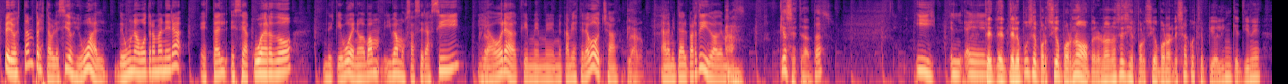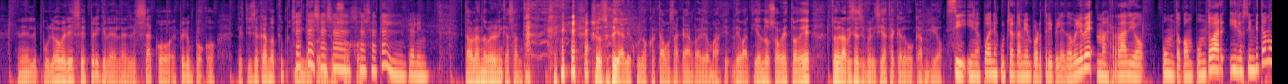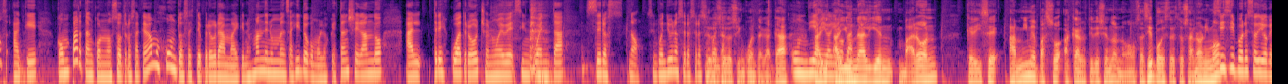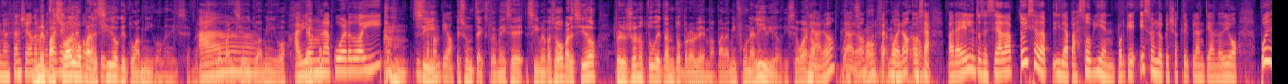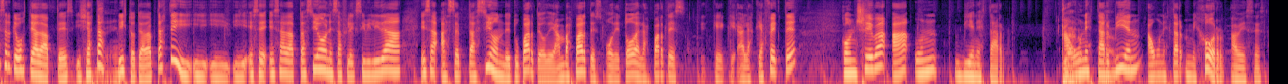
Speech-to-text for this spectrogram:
pero están preestablecidos igual. De una u otra manera está ese acuerdo de que, bueno, vamos, íbamos a hacer así, y ahora que me, cambiaste la bocha. Claro. A la mitad del partido, además. ¿Qué haces? ¿Te adaptás? Y. te, lo puse por sí o por no, pero no, no sé si es por sí o por no. Le saco este piolín que tiene en el pullover ese. Espere que le, saco. Espere un poco. Le estoy sacando. ¿Qué ya está, ya, ya, ya, está el piolín. Está hablando Verónica Santana. Yo soy Ale Jurosco, estamos acá en Radio Más debatiendo sobre esto de toda la risas y felicidad hasta que algo cambió. Sí, y nos pueden escuchar también por www.masradio.com.ar y los invitamos a que compartan con nosotros, a que hagamos juntos este programa y que nos manden un mensajito como los que están llegando al 3489 50 no, 510050. 0050, que acá un día hay, hay un alguien varón que dice, a mí me pasó, acá lo estoy leyendo, no vamos a decir porque esto, es anónimo. Sí, sí, por eso digo que nos están llegando Me pasó algo parecido que tu amigo, me dice. Me pasó algo parecido que tu ah. amigo. Había un acuerdo ahí y se rompió. es un texto. Y me dice, sí, me pasó algo parecido, pero yo no tuve tanto problema. Para mí fue un alivio. Dice, bueno. Claro, claro. Bueno, bueno, o sea, para él entonces se adaptó y se adaptó, y la pasó bien, porque eso es lo que yo estoy planteando. Digo, puede ser que vos te adaptes y ya está, listo, te adaptaste y, y, y ese, esa adaptación, esa flexibilidad, esa aceptación de tu parte o de ambas partes o de todas las partes que, a las que afecte, conlleva a un bienestar. a un estar bien, a un estar mejor a veces.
